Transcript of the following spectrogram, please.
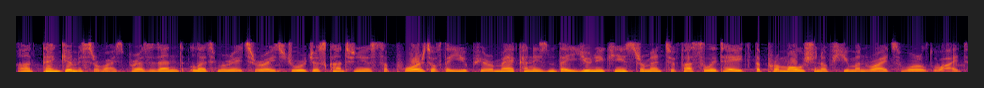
Uh, thank you, Mr. Vice President. Let me reiterate Georgia's continuous support of the UPR mechanism, the unique instrument to facilitate the promotion of human rights worldwide.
